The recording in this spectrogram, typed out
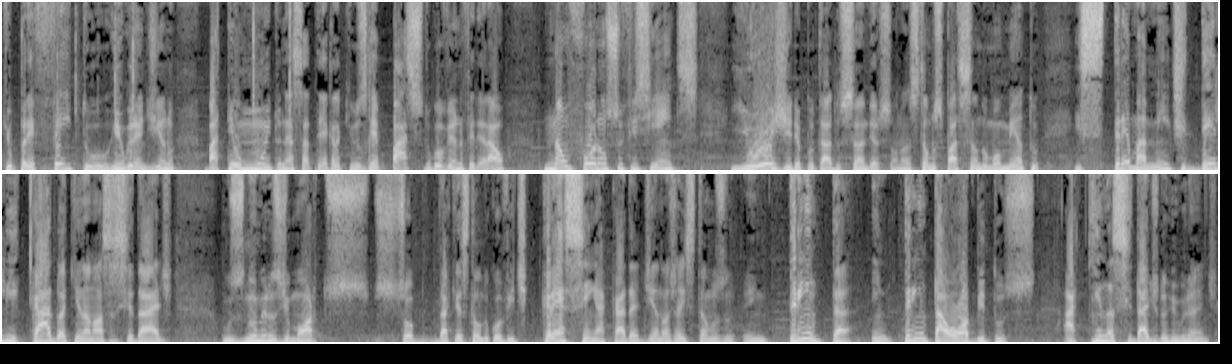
que o prefeito rio-grandino bateu muito nessa tecla que os repasses do governo federal não foram suficientes. E hoje, deputado Sanderson, nós estamos passando um momento extremamente delicado aqui na nossa cidade. Os números de mortos sobre, da questão do Covid crescem a cada dia. Nós já estamos em 30, em 30 óbitos aqui na cidade do Rio Grande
